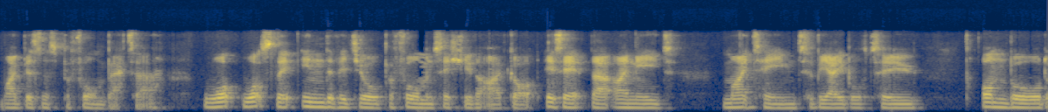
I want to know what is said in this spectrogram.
my business perform better? What what's the individual performance issue that I've got? Is it that I need my team to be able to onboard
